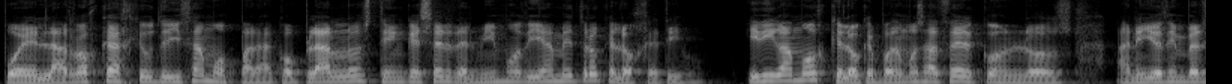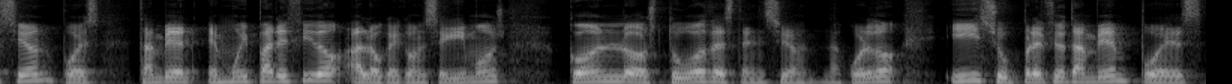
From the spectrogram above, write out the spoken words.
pues las roscas que utilizamos para acoplarlos tienen que ser del mismo diámetro que el objetivo y digamos que lo que podemos hacer con los anillos de inversión, pues también es muy parecido a lo que conseguimos con los tubos de extensión, ¿de acuerdo? Y su precio también, pues,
